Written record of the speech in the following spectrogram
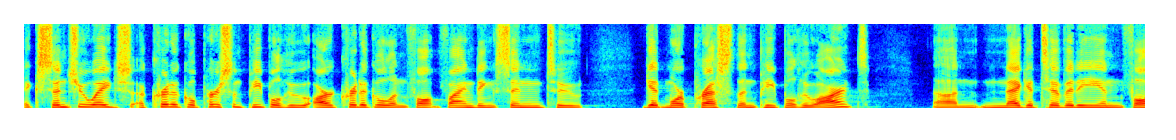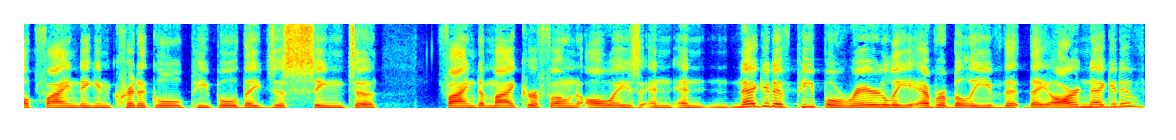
accentuates a critical person. People who are critical and fault finding seem to get more press than people who aren't. Uh, negativity and fault finding and critical people, they just seem to find a microphone always. And, and negative people rarely ever believe that they are negative.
